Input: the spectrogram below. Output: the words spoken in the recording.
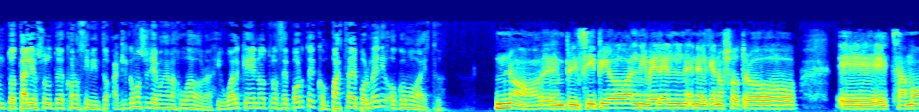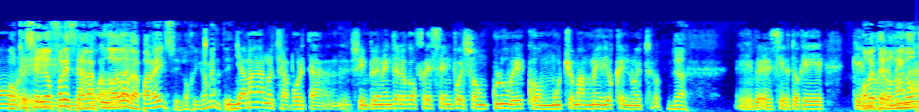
un total y absoluto desconocimiento, ¿aquí cómo se llevan a las jugadoras? ¿Igual que en otros deportes, con pasta de por medio o cómo va esto? No, en principio al nivel en, en el que nosotros eh, estamos. ¿O qué se le eh, ofrece a la jugadora para irse, lógicamente? Llaman a nuestra puerta. Simplemente lo que ofrecen pues son clubes con mucho más medios que el nuestro. Ya. Eh, es cierto que, que Hombre, te lo digo,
